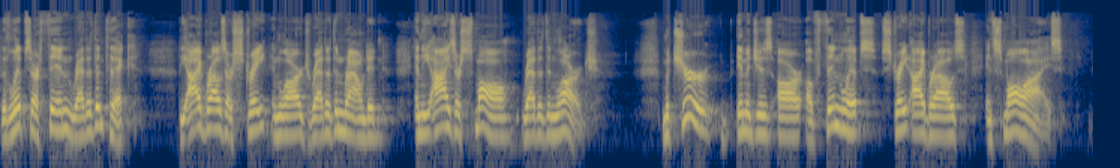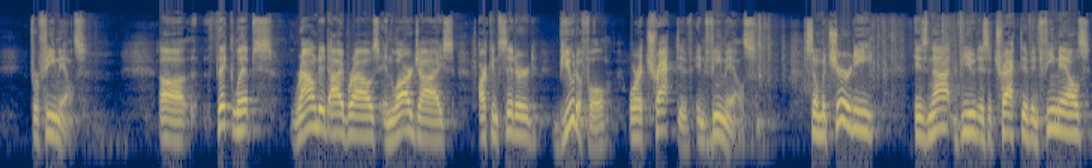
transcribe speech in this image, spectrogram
The lips are thin rather than thick. The eyebrows are straight and large rather than rounded, and the eyes are small rather than large. Mature images are of thin lips, straight eyebrows, and small eyes for females. Uh, thick lips, rounded eyebrows, and large eyes are considered beautiful or attractive in females. So maturity is not viewed as attractive in females,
